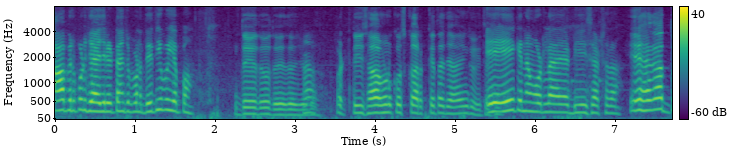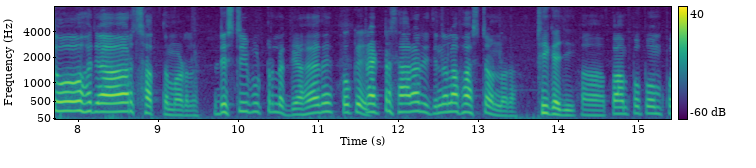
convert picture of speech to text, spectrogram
ਆ ਬਿਲਕੁਲ ਜਾਇਜ਼ ਰੇਟਾਂ 'ਚ ਬਣ ਦੇਤੀ ਬਈ ਆਪਾਂ। ਦੇ ਦਿਓ ਦੇ ਦਿਓ ਜਿਹੜਾ। ਪੱਟੀ ਸਾਹਿਬ ਹੁਣ ਕੁਝ ਕਰਕੇ ਤਾਂ ਜਾਏਂਗੇ ਇਹ ਇਹ ਕਿੰਨਾ ਮਾਡਲ ਹੈ ਡੀ 60 ਦਾ? ਇਹ ਹੈਗਾ 2007 ਮਾਡਲ ਡਿਸਟ੍ਰੀਬਿਊਟਰ ਲੱਗਿਆ ਹੋਇਆ ਇਹਦੇ। ਓਕੇ ਟਰੈਕਟਰ ਸਾਰਾ origignal ਆ ਫਸਟ ਓਨਰ ਆ। ਠੀਕ ਹੈ ਜੀ। ਹਾਂ ਪੰਪ ਪੰਪ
